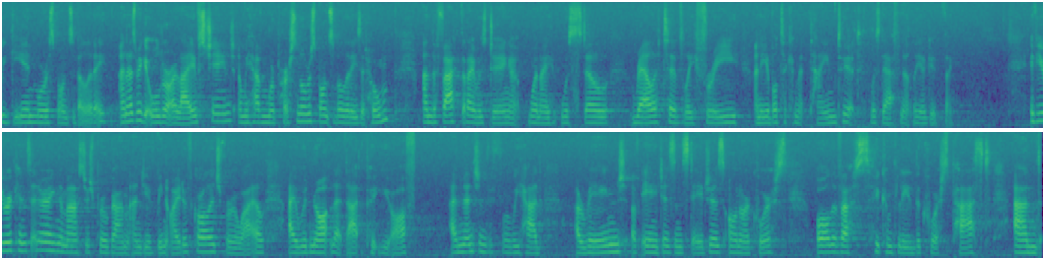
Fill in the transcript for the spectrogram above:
we gain more responsibility. And as we get older, our lives change and we have more personal responsibilities at home. And the fact that I was doing it when I was still relatively free and able to commit time to it was definitely a good thing. If you were considering the master's programme and you've been out of college for a while, I would not let that put you off. I mentioned before we had a range of ages and stages on our course. All of us who completed the course passed, and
